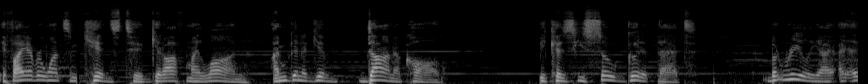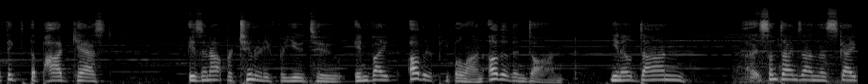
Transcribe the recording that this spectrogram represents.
If I ever want some kids to get off my lawn, I'm gonna give Don a call because he's so good at that. But really, I, I think that the podcast is an opportunity for you to invite other people on other than Don. You know, Don, uh, sometimes on the Skype,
